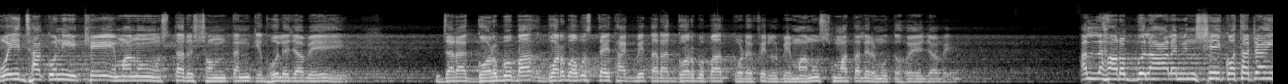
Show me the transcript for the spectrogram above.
ওই ঝাঁকুনি খেয়ে মানুষ তার সন্তানকে ভুলে যাবে। যারা গর্ভপাত গর্ভ অবস্থায় থাকবে তারা গর্ভপাত করে ফেলবে, মানুষ মাতালের মতো হয়ে যাবে। আল্লাহ রব্বুল আলমিন সেই কথাটাই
